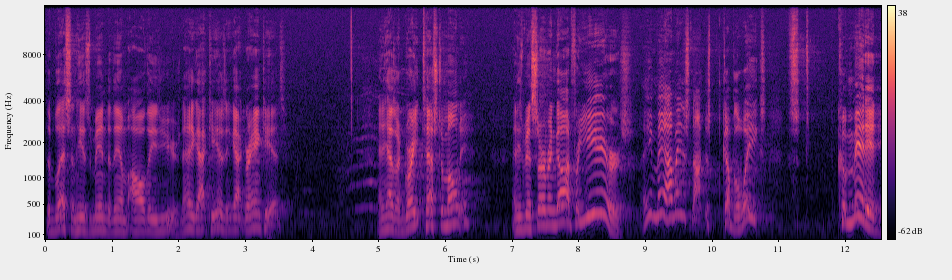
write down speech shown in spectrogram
the blessing he's been to them all these years. Now he got kids, he got grandkids, and he has a great testimony, and he's been serving God for years. Amen. I mean, it's not just a couple of weeks. Committed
